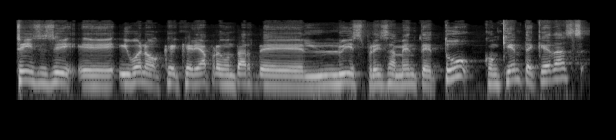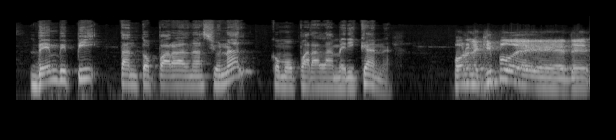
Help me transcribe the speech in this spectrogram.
Sí, sí, sí. Eh, y bueno, que quería preguntarte, Luis, precisamente, ¿tú con quién te quedas de MVP tanto para la nacional como para la americana? Por el equipo de,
